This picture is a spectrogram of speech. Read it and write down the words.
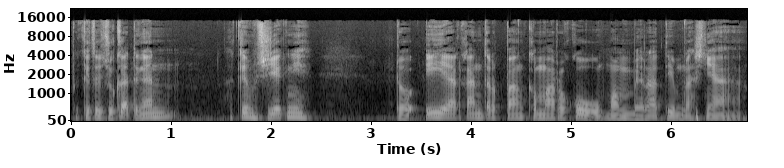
Begitu juga dengan Hakim Ziyech nih Doi akan terbang ke Maroko membela timnasnya.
